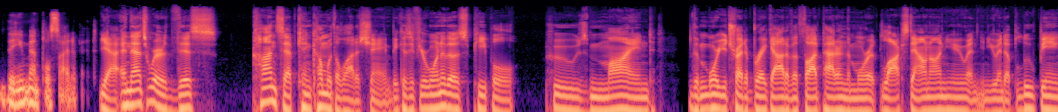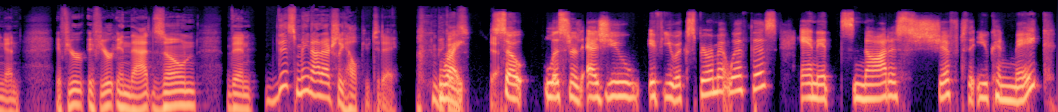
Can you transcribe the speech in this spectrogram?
the mental side of it. Yeah, and that's where this concept can come with a lot of shame because if you're one of those people whose mind the more you try to break out of a thought pattern the more it locks down on you and you end up looping and if you're if you're in that zone then this may not actually help you today Because- Right. Yeah. So listeners, as you if you experiment with this and it's not a shift that you can make,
